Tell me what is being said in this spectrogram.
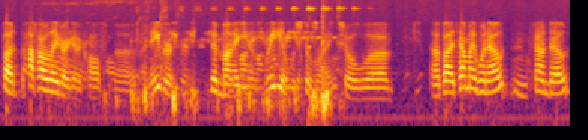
about half hour later I got a call from uh, a neighbor that my uh, radio was still running. So uh, uh, by the time I went out and found out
